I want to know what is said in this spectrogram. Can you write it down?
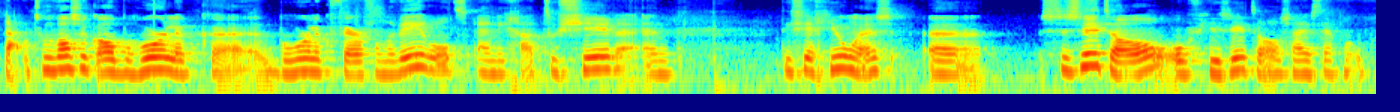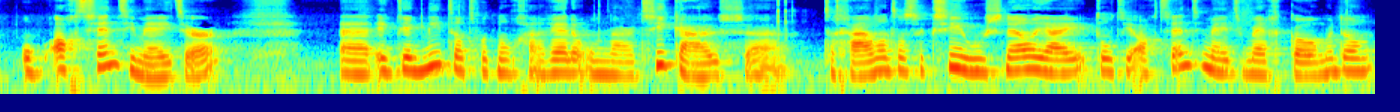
nou, toen was ik al behoorlijk, behoorlijk ver van de wereld en die gaat toucheren en die zegt: Jongens, uh, ze zit al, of je zit al, zij maar op, op 8 centimeter. Uh, ik denk niet dat we het nog gaan redden om naar het ziekenhuis uh, te gaan. Want als ik zie hoe snel jij tot die 8 centimeter bent gekomen, dan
